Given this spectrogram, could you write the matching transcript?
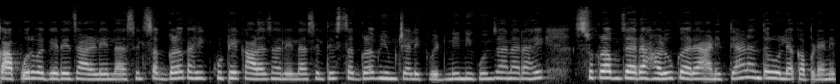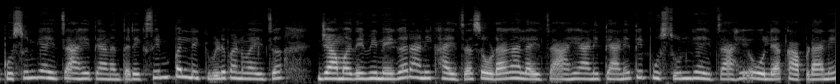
कापूर वगैरे जाळलेला असेल सगळं काही कुठे काळं झालेलं असेल ते सगळं विमच्या लिक्विडने निघून जाणार आहे. स्क्रब जरा हळू करा आणि त्यानंतर ओल्या कपड्याने पुसून घ्यायचं आहे. त्यानंतर एक सिंपल लिक्विड बनवायचं ज्यामध्ये विनेगर आणि खायचा सोडा घालायचा आहे आणि त्याने ते पुसून घ्यायचं आहे. ओल्या कापडाने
